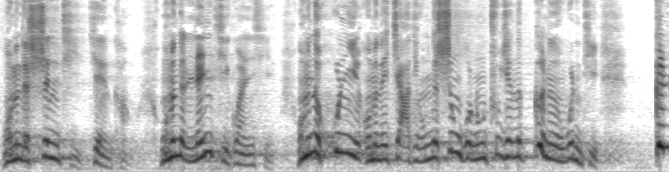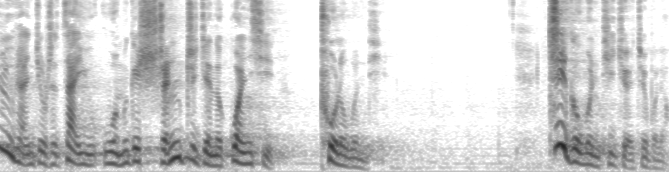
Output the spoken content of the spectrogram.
我们的身体健康，我们的人际关系，我们的婚姻，我们的家庭，我们的生活中出现的各种问题，根源就是在于我们跟神之间的关系出了问题。这个问题解决不了，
